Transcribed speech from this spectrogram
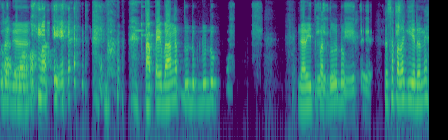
Udah udah astaga komat ya. capek banget duduk-duduk nyari tempat duduk Gitu ya. terus apa lagi ya Don ya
